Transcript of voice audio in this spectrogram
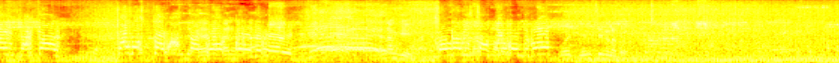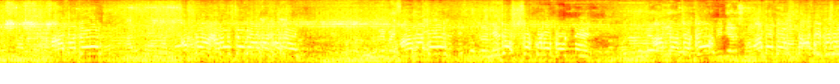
এই টাকার সমস্ত ভাষা গ্রহণ করে দেবে। নাম কি? সংগ্রামী বন্ধুগণ আমাদের আপনারা আলোচনা করবেন আমাদের নিজস্ব কোনো ভোট নেই। আমরা যখন আমাদের দাবিগুলো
